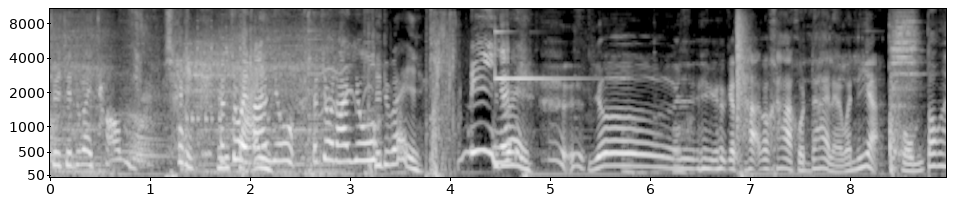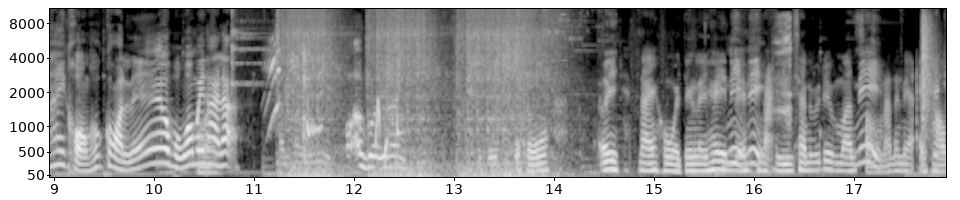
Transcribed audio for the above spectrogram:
ช่วยฉันด้วยทอมใช่ฉันช่วยนายอยู่ฉันช่วยนายอยู่ช่วยด้วยนี่ไงช่วยด้วยเยอะกระทะก็ฆ่าคนได้แหละวันเนี้ยผมต้องให้ของเขาก่อนแล้ว ผมว่าไม่ได้ละเอาเลยโอ้โห เอ้ย นายโหดจังเลยเฮ้ยเนี่ยนายยิงฉันไว้ด้วยประมาณสองนัดนะเนี่ยไอ้ทอม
